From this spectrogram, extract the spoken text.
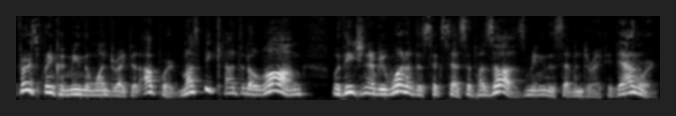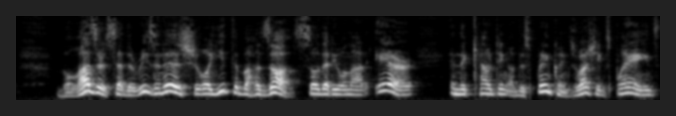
first sprinkling, meaning the one directed upward, must be counted along with each and every one of the successive Hazaz, meaning the seven directed downward. Belazar said the reason is so that he will not err in the counting of the sprinklings. Rashi explains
